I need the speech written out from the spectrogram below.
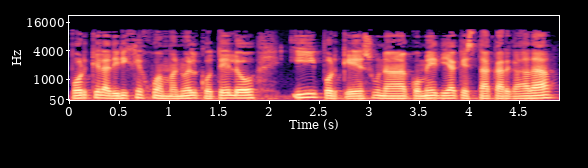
porque la dirige Juan Manuel Cotelo y porque es una comedia que está cargada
